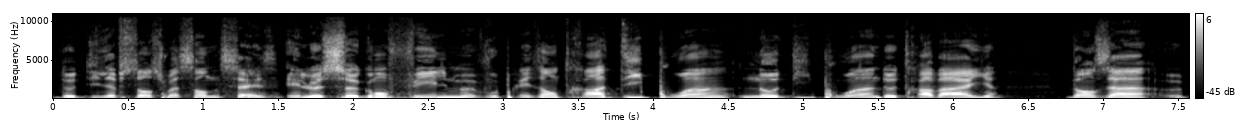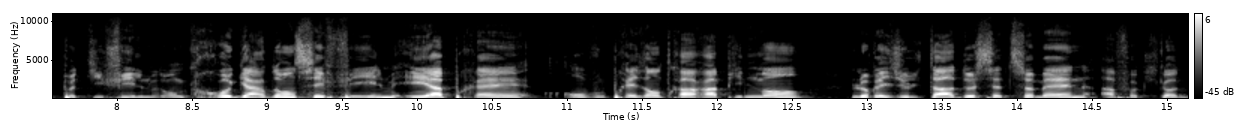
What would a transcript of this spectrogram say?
de 1976. Et le second film vous présentera 10 points, nos 10 points de travail dans un euh, petit film. Donc regardons ces films et après on vous présentera rapidement le résultat de cette semaine à Foxconn.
